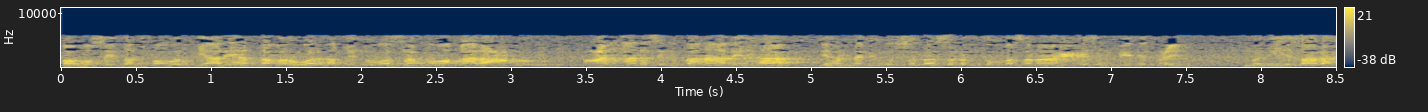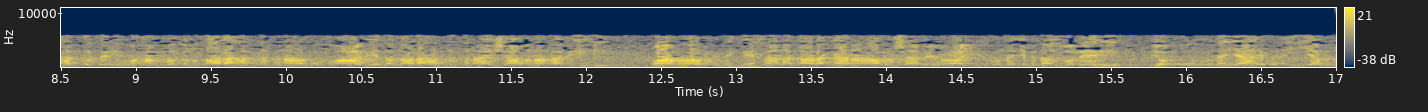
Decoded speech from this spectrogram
فبسطت فألقي عليها التمر والأقيت والسمن وقال عمرو عن أنس بنا بها بها النبي صلى الله عليه وسلم ثم صنع حيثا في نفع وبه قال حدثني محمد قال حدثنا أبو معاوية قال حدثنا هشام عن أبيه وعن وهب بن كيسان قال كان أهل الشام يعيرون ابن الزبير يقولون يا ابن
